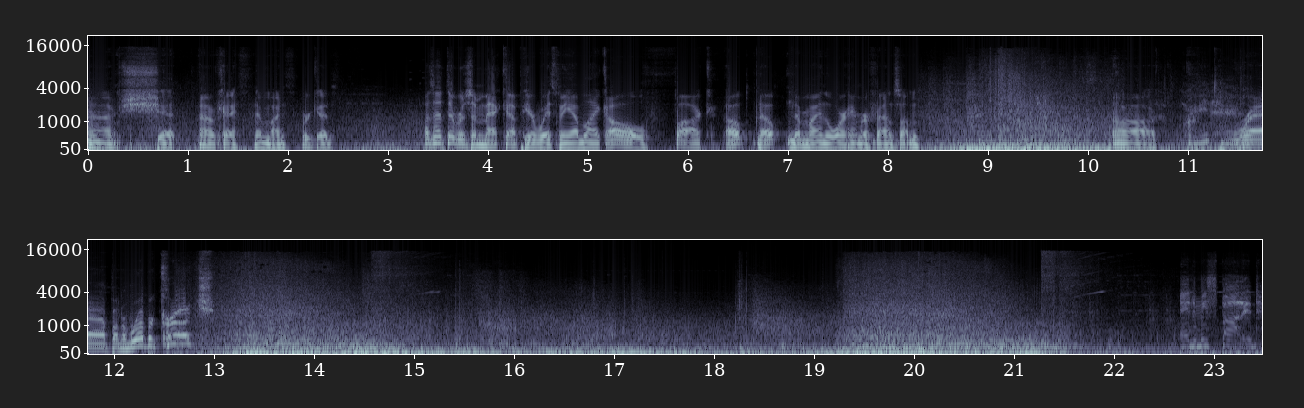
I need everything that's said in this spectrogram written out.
Oh shit. Okay, never mind. We're good. I thought there was a mech up here with me. I'm like, oh fuck. Oh nope. Never mind. The Warhammer found something. Oh crap on a rubber crutch. Enemy spotted.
